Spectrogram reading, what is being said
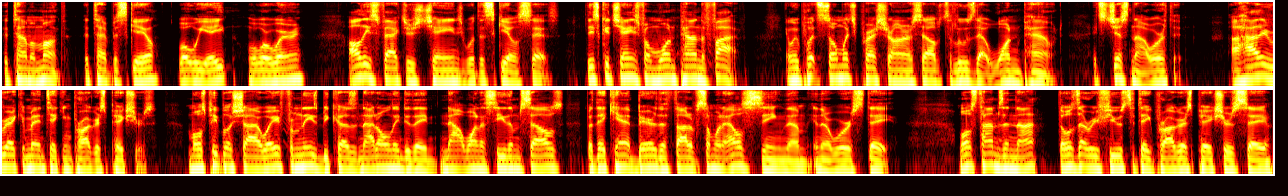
the time of month, the type of scale, what we ate, what we're wearing. All these factors change what the scale says. These could change from one pound to five, and we put so much pressure on ourselves to lose that one pound. It's just not worth it. I highly recommend taking progress pictures. Most people shy away from these because not only do they not want to see themselves, but they can't bear the thought of someone else seeing them in their worst state. Most times than not, those that refuse to take progress pictures say,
